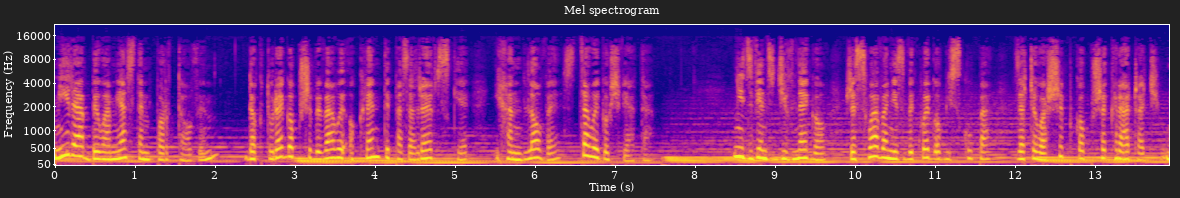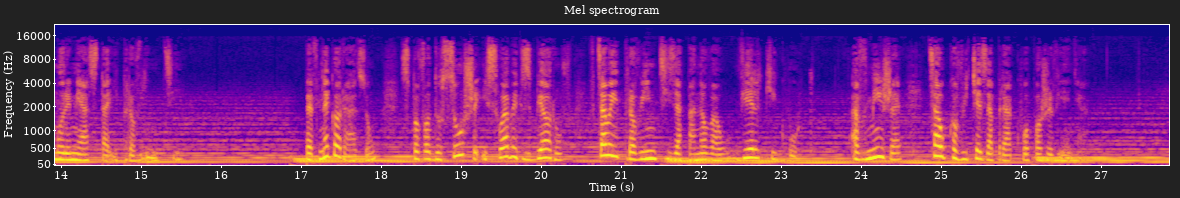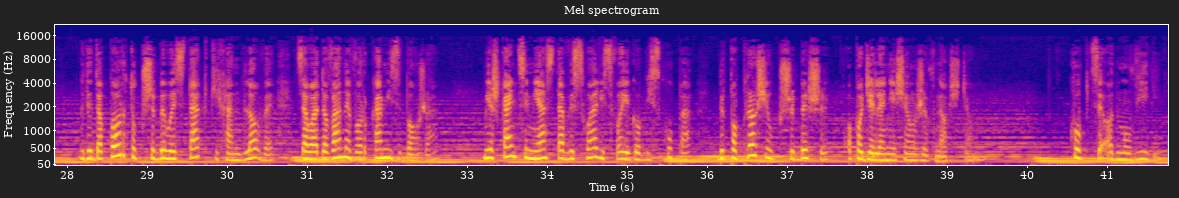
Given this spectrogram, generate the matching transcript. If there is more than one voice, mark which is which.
Speaker 1: Mira była miastem portowym, do którego przybywały okręty pasażerskie i handlowe z całego świata. Nic więc dziwnego, że sława niezwykłego biskupa zaczęła szybko przekraczać mury miasta i prowincji. Pewnego razu z powodu suszy i słabych zbiorów w całej prowincji zapanował wielki głód, a w Mirze całkowicie zabrakło pożywienia. Gdy do portu przybyły statki handlowe załadowane workami zboża, mieszkańcy miasta wysłali swojego biskupa, by poprosił przybyszy o podzielenie się żywnością. Kupcy odmówili,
